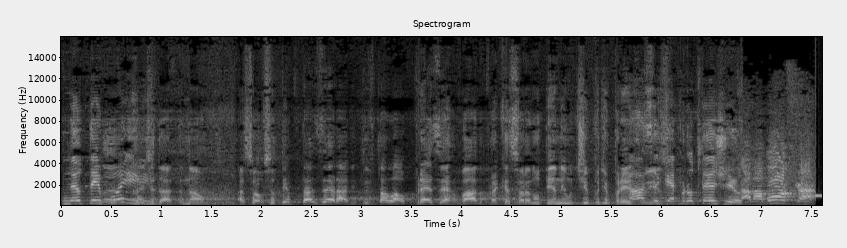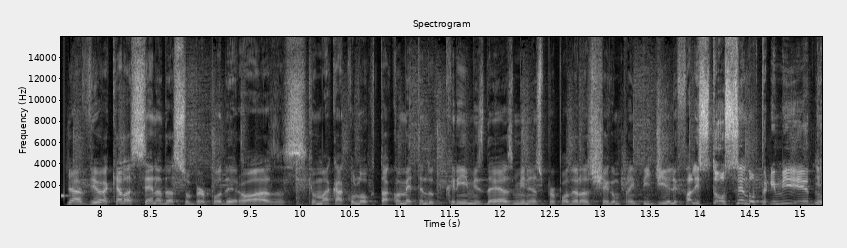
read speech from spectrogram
Meu tempo não, aí. candidata, não. A sua- O seu tempo está zerado, inclusive está lá, ó, preservado para que a senhora não tenha nenhum tipo de prejuízo. Ah, você quer proteger. Cala a boca! Já viu aquela cena das superpoderosas? Que o macaco louco tá cometendo crimes, daí as meninas superpoderosas chegam pra impedir, ele fala, estou sendo oprimido!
